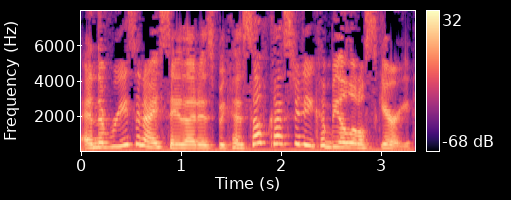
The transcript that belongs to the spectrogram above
And the reason I say that is because self-custody can be a little scary.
